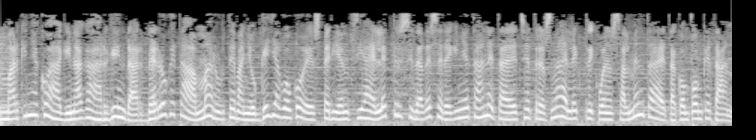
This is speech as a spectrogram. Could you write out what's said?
Markinako aginaga argindar berrogeta hamar urte baino gehiagoko esperientzia elektrizidadez ereginetan eta etxe tresna elektrikoen salmenta eta konponketan.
